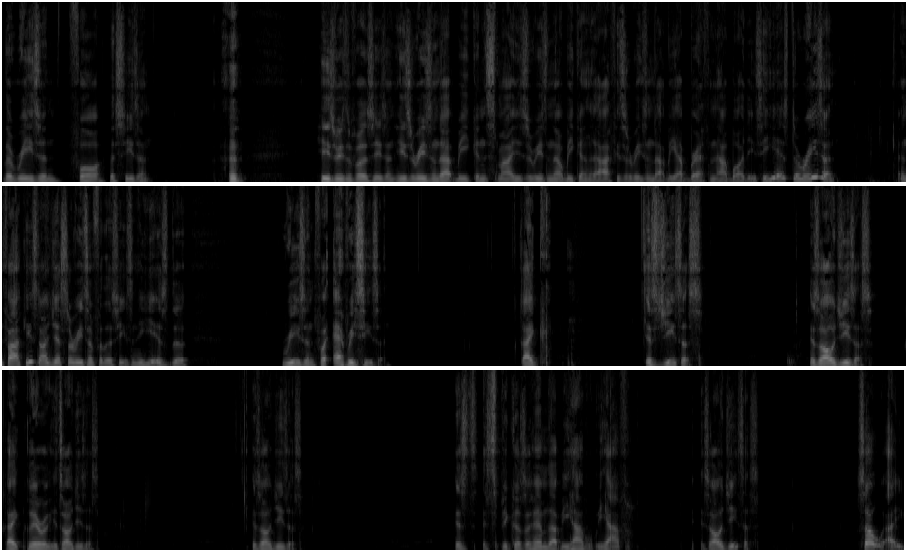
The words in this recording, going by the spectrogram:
the reason for the season. He's the reason for the season. He's the reason that we can smile. He's the reason that we can laugh. He's the reason that we have breath in our bodies. He is the reason. In fact, he's not just the reason for the season. He is the reason for every season. Like, it's Jesus. It's all Jesus. Like, literally, it's all Jesus. It's all Jesus. It's, it's because of him that we have what we have. It's all Jesus. So I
